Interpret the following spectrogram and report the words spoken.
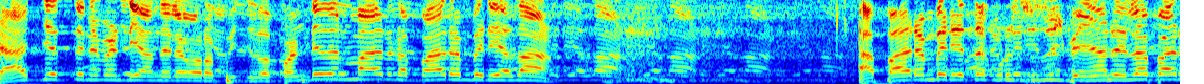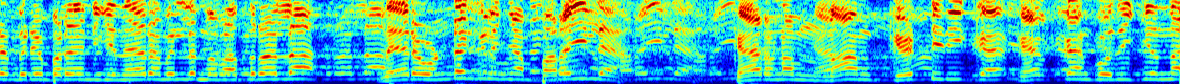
രാജ്യത്തിന് വേണ്ടിയാണ് നിലയുറപ്പിച്ചത്. പണ്ഡിതന്മാരുടെ പാരമ്പര്യം അതാണ്. ആ പാരമ്പര്യത്തെ കുറിച്ച് ഞാൻ എല്ലാ പാരമ്പര്യം പറയാൻ എനിക്ക് നേരമില്ലെന്ന് മാത്രമല്ല നേരം ഉണ്ടെങ്കിലും ഞാൻ പറയില്ല. കാരണം നാം കേട്ടിരിക്ക കേൾക്കാൻ കൊതിക്കുന്ന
